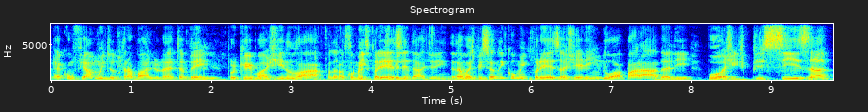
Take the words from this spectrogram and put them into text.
é confiar muito no trabalho, né, também. Sim. Porque eu imagino lá, falando Passa como mais empresa. credibilidade ainda. Não, né? mas pensando em como empresa, gerindo a parada ali, pô, a gente precisa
